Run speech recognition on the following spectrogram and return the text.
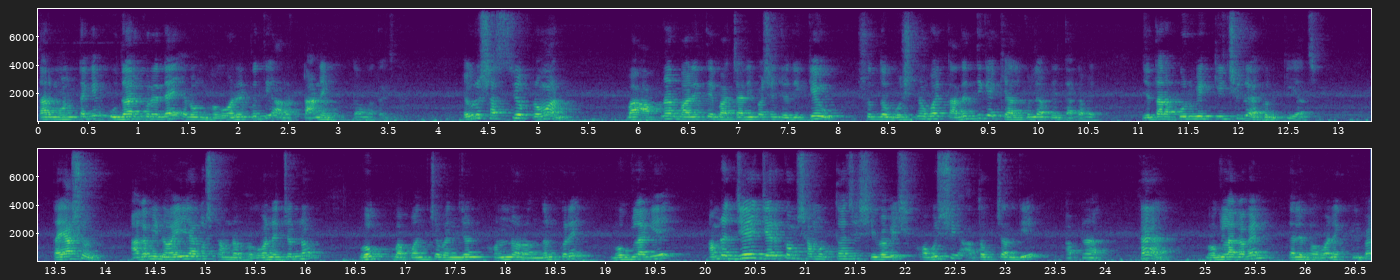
তার মনটাকে উদার করে দেয় এবং ভগবানের প্রতি আরও টানে ভক্ত মাতাজি এগুলো শাস্ত্রীয় প্রমাণ। বা আপনার বাড়িতে বা চারিপাশে যদি কেউ শুদ্ধ বৈষ্ণব হয়, তাদের দিকে খেয়াল করলে আপনি তাকাবেন যে তারা পূর্বে কী ছিল, এখন কি আছে। তাই আসুন, আগামী নয়ই আগস্ট আমরা ভগবানের জন্য ভোগ বা পঞ্চব্যঞ্জন অন্ন রন্ধন করে ভোগ লাগিয়ে আমরা যে যেরকম সামর্থ্য আছে সেভাবেই অবশ্যই আতপ চাল দিয়ে আপনারা হ্যাঁ ভোগ লাগাবেন, তাহলে ভগবানের কৃপা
